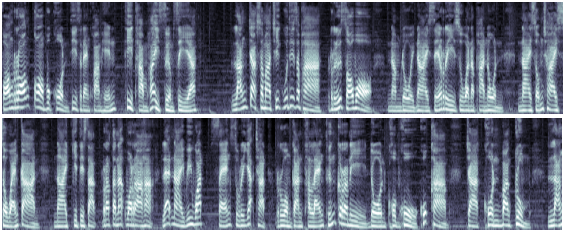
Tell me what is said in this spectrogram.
ฟ้องร้องต่อบุคคลที่แสดงความเห็นที่ทำให้เสื่อมเสีย หลังจากสมาชิกวุฒิสภา หรือสว นำโดยนายเสรีสุวรรณพานนท์นายสมชายแสวงการ นายกิติศักดิ์รัตนวราหะ และนายวิวัฒแสงสุริยะฉัตรรวมกันถแถลงถึงกรณีโดนข่มขู่คุกคาม จากคนบางกลุ่ม หลัง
